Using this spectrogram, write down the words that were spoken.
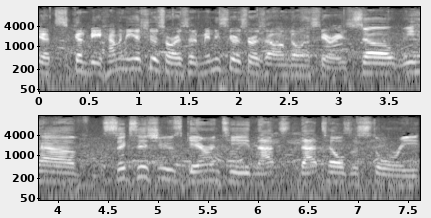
it's going to be how many issues, or is it a miniseries, or is it an ongoing series? so we have six issues guaranteed and that's that tells a story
